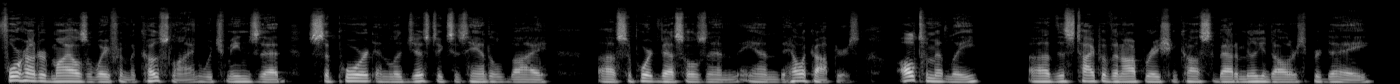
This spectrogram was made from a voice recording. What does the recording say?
400 miles away from the coastline, which means that support and logistics is handled by uh, support vessels and, and helicopters. Ultimately, uh, this type of an operation costs about a million dollars per day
